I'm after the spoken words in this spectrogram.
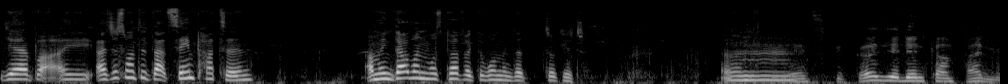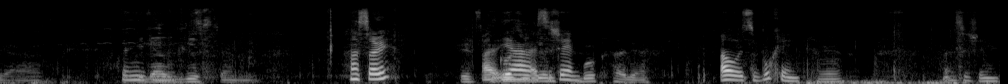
Yeah, but I I just wanted that same pattern. I mean, that one was perfect. The woman that took it. Um, It's because you didn't come earlier. then You could have just um, Huh? Sorry. It's Uh, yeah, it's a shame. book earlier. Oh, it's a booking. Yeah. That's a shame.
